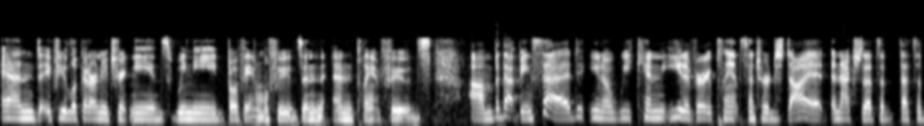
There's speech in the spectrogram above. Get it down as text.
and if you look at our nutrient needs, we need both animal foods and, and plant foods. Um, but that being said, you know, we can eat a very plant centered diet, and actually, that's a that's a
